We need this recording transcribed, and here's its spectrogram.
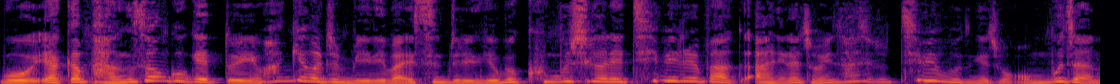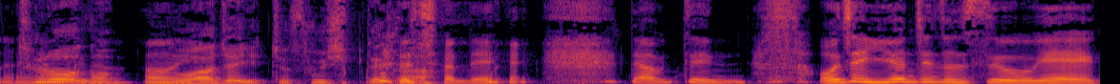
뭐 약간 방송국의 또 이 환경을 좀 미리 말씀드리는 게뭐 근무 시간에 TV를 봐 아니라 저희 사실 TV 보는 게 좀 업무잖아요. 틀어 놓아져 어, 예. 있죠 수십 대가. 그렇죠. 네. 네. 아무튼 어제 이현진 선수의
